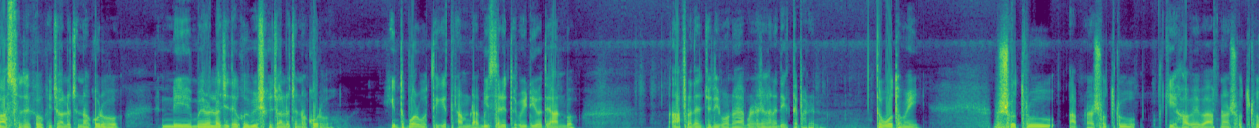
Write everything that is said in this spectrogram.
বাস্তু থেকেও কিছু আলোচনা করব নিউমেরোলজি থেকেও বেশ কিছু আলোচনা করব। কিন্তু পরবর্তী ক্ষেত্রে আমরা বিস্তারিত ভিডিওতে আনব। আপনাদের যদি মনে হয় আপনারা সেখানে দেখতে পারেন। তো প্রথমেই, শত্রু, আপনার শত্রু কী হবে বা আপনার শত্রু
